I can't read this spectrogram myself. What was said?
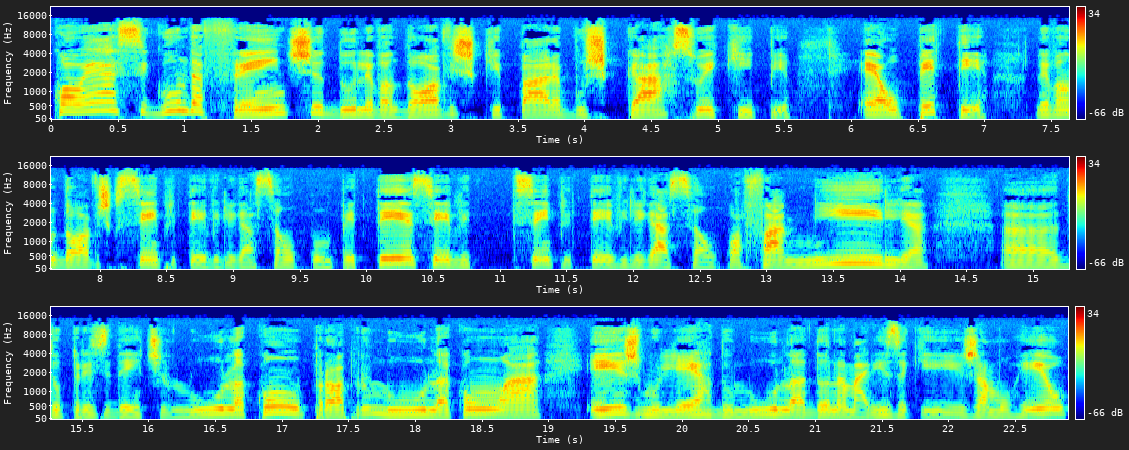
qual é a segunda frente do Lewandowski para buscar sua equipe? É o PT. Lewandowski sempre teve ligação com o PT, sempre, sempre teve ligação com a família uh, do presidente Lula, com o próprio Lula, com a ex-mulher do Lula, a dona Marisa, que já morreu.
